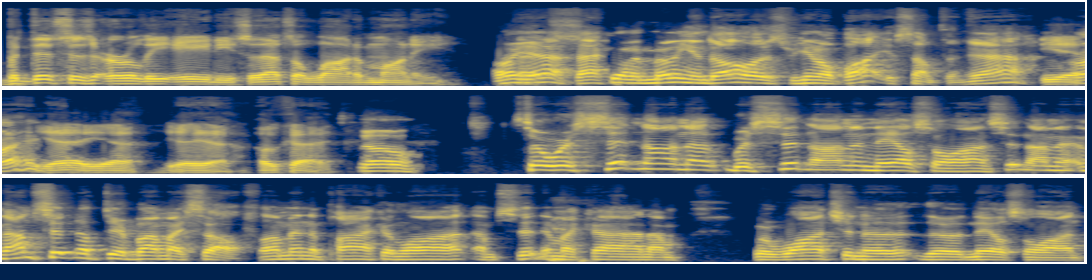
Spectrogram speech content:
But this is early 80s, so that's a lot of money. Oh yeah, back when a million dollars, you know, bought you something. Yeah, Yeah. right. Yeah. Yeah. Yeah. Yeah. Okay. So, so we're sitting on a we're sitting on a nail salon, sitting on, a, and I'm sitting up there by myself. I'm in the parking lot. I'm sitting in my car, and I'm we're watching the the nail salon,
